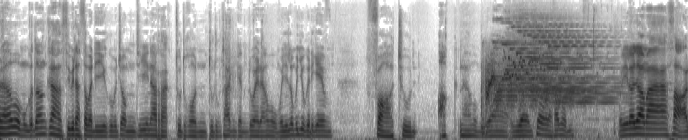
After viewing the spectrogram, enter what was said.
แล้วผมก็ต้องกล่าวสวัสดีคุณผู้ชมที่น่ารักทุกคนทุกๆท่านกันด้วยนะครับผมวันนี้เรามาอยู่กันในเกม Fortune Ox นะครับผมหรือว่าวัวโชคนะครับผม วันนี้เราจะมาสอน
